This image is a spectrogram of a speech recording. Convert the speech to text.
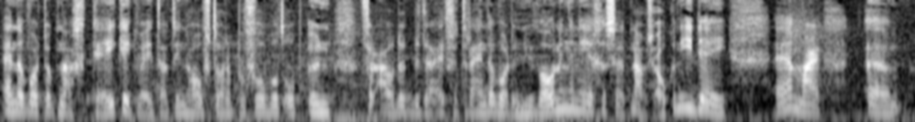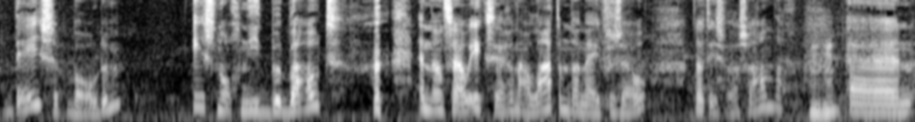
En daar wordt ook naar gekeken. Ik weet dat in Hoofddorp bijvoorbeeld op een verouderd bedrijventerrein, daar worden nu woningen neergezet. Nou, is ook een idee. Hè? Maar uh, deze bodem is nog niet bebouwd. en dan zou ik zeggen: nou, laat hem dan even zo. Dat is wel zo handig. Mhm. En, uh,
